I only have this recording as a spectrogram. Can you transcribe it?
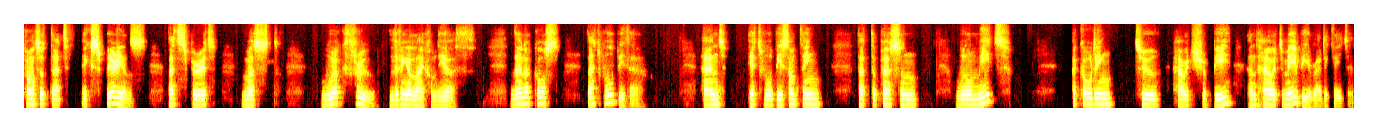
part of that experience that spirit must work through living a life on the earth, then of course that will be there. And it will be something that the person will meet according to how it should be and how it may be eradicated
